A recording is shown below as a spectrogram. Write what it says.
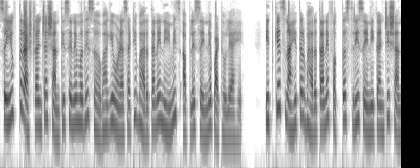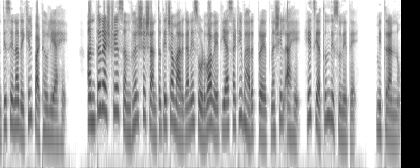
संयुक्त राष्ट्रांच्या शांतीसेनेमध्ये सहभागी होण्यासाठी भारताने नेहमीच आपले सैन्य पाठवले आहे. इतकेच नाही तर भारताने फक्त स्त्री सैनिकांची शांतीसेना देखील पाठवली आहे. आंतरराष्ट्रीय संघर्ष शांततेच्या मार्गाने सोडवावेत यासाठी भारत प्रयत्नशील आहे हेच यातून दिसून येते. मित्रांनो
